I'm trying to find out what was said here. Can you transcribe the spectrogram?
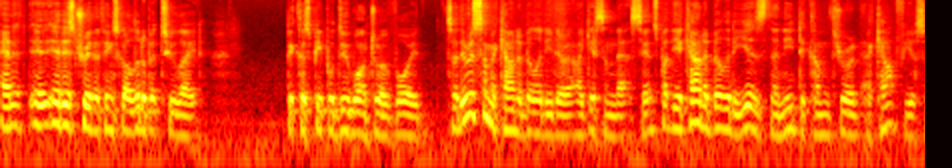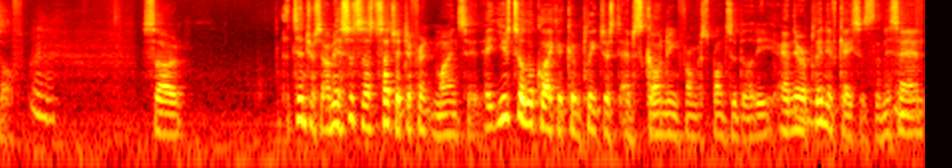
And it, it, it is true that things go a little bit too late because people do want to avoid. So there is some accountability there, I guess, in that sense. But the accountability is the need to come through and account for yourself. Mhm. So it's interesting. I mean, it's just a, such a different mindset. It used to look like a complete just absconding from responsibility, and there are plenty of cases. The Nissan,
